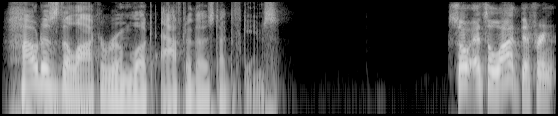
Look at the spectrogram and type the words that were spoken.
how does the locker room look after those type of games? So it's a lot different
